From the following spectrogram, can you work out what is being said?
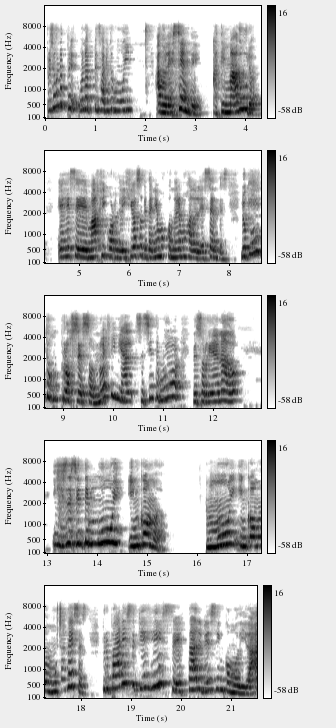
Pero es un pensamiento muy adolescente, hasta inmaduro. Es ese mágico religioso que teníamos cuando éramos adolescentes. Lo que es esto es un proceso, no es lineal, se siente muy desordenado y se siente muy incómodo. Muy incómodo muchas veces. Pero parece que es ese estar en esa incomodidad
